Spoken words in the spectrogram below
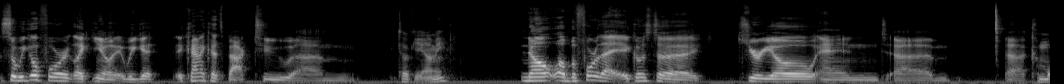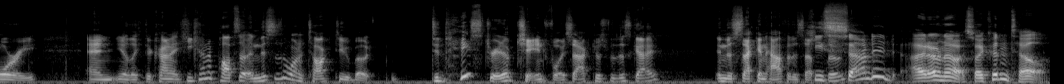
So we go forward, like you know, we get it. Kind of cuts back to um, Tokiyami. No, well, before that, it goes to Curio and um, uh, Komori, and you know, like they're kind of he kind of pops up, and this is what I want to talk to you about. Did they straight up change voice actors for this guy in the second half of this episode? He sounded I don't know, so I couldn't tell.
